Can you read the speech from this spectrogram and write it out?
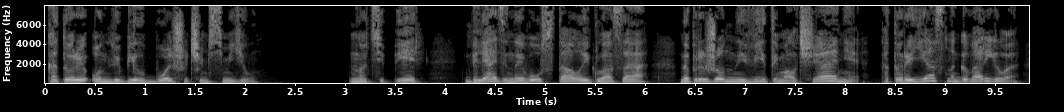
которые он любил больше, чем семью. Но теперь, глядя на его усталые глаза, напряженный вид и молчание, которое ясно говорило —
